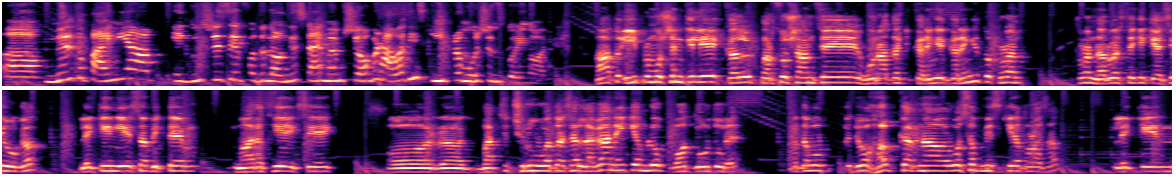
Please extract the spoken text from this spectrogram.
uh, मिल तो पाएँगे आप एक दूसरे से for the longest time I am sure but how are these ई प्रमोशंस गोइंग ऑन हाँ तो ई प्रमोशन के लिए कल परसों शाम से हो रहा था कि करेंगे करेंगे तो थोड़ा थोड़ा नर्वस थे कि कैसे होगा लेकिन ये सब इतने महारथी है एक से एक और बातचीत शुरू हुआ तो ऐसा लगा नहीं कि हम लोग बहुत दूर दूर है मतलब वो जो हब करना और वो सब मिस किया थोड़ा सा लेकिन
